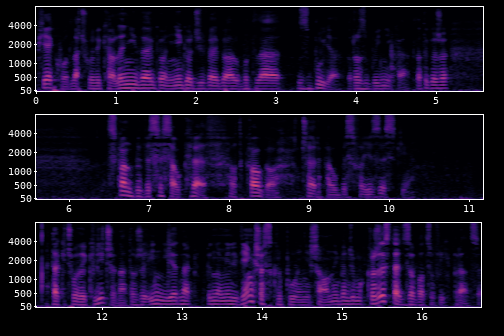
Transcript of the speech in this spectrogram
piekło dla człowieka leniwego, niegodziwego albo dla zbuja, rozbójnika. Dlatego, że skąd by wysysał krew? Od kogo czerpałby swoje zyski? taki człowiek liczy na to, że inni jednak będą mieli większe skrupuły niż on i będzie mógł korzystać z owoców ich pracy.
